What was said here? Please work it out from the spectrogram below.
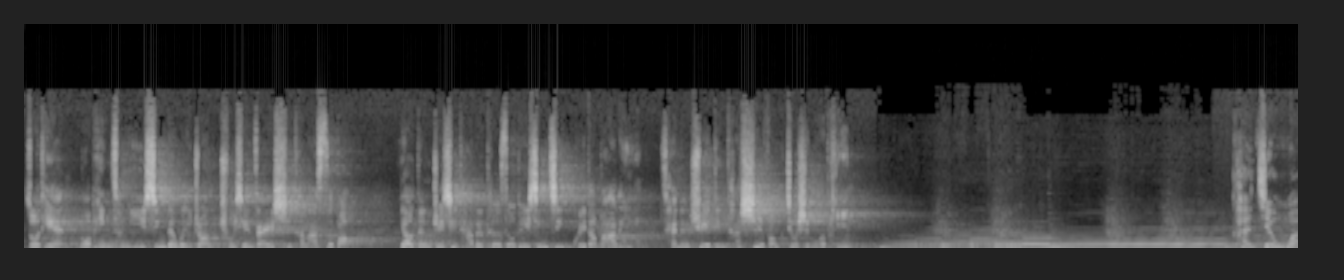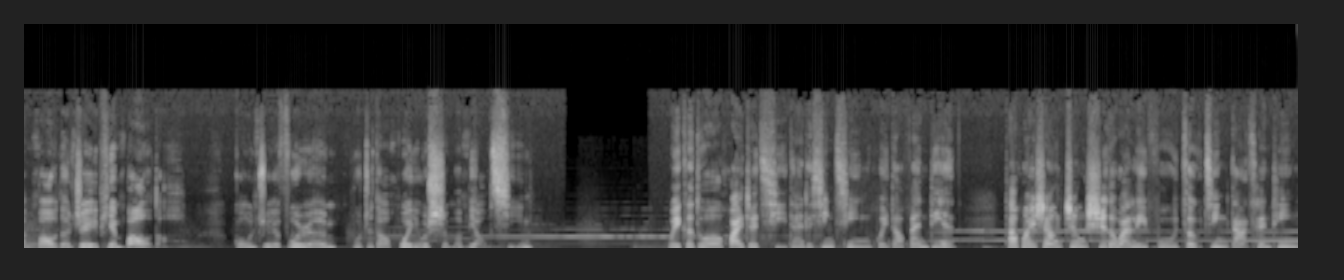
昨天，罗平曾以新的伪装出现在史特拉斯堡。要等追击他的特搜队刑警回到巴黎，才能确定他是否就是罗平。看见晚报的这一篇报道，公爵夫人不知道会有什么表情。维克多怀着期待的心情回到饭店，他换上正式的晚礼服，走进大餐厅。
